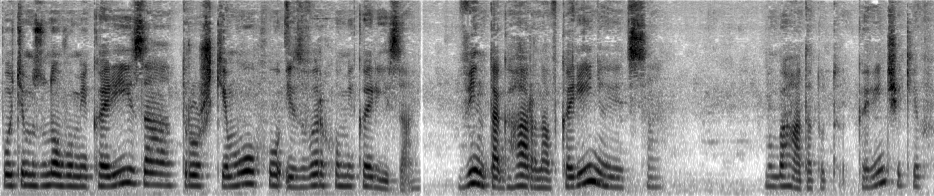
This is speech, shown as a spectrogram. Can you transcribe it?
потім знову мікоріза, трошки моху і зверху мікоріза. Він так гарно вкорінюється. Ну, багато тут корінчиків.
